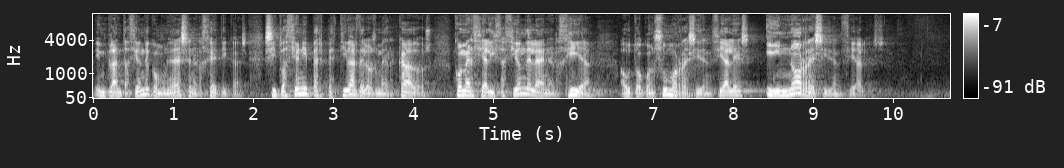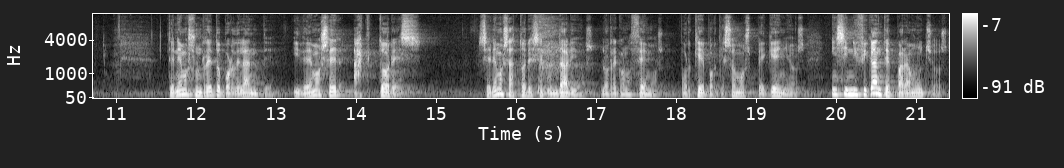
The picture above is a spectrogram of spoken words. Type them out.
implantación de comunidades energéticas, situación y perspectivas de los mercados, comercialización de la energía, autoconsumos residenciales y no residenciales. Tenemos un reto por delante y debemos ser actores. Seremos actores secundarios, lo reconocemos. ¿Por qué? Porque somos pequeños, insignificantes para muchos.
